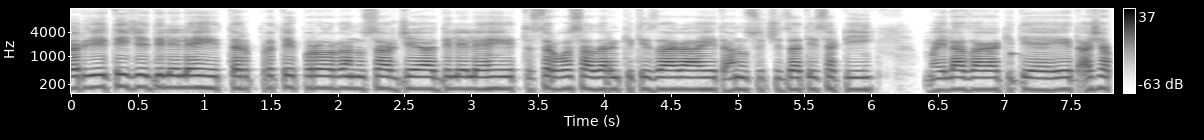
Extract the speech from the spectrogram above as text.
तर येथे जे दिलेले आहेत तर प्रत्येक प्रवर्गानुसार जे दिलेले आहेत सर्वसाधारण किती जागा आहेत अनुसूचित जातीसाठी महिला जागा किती आहेत अशा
